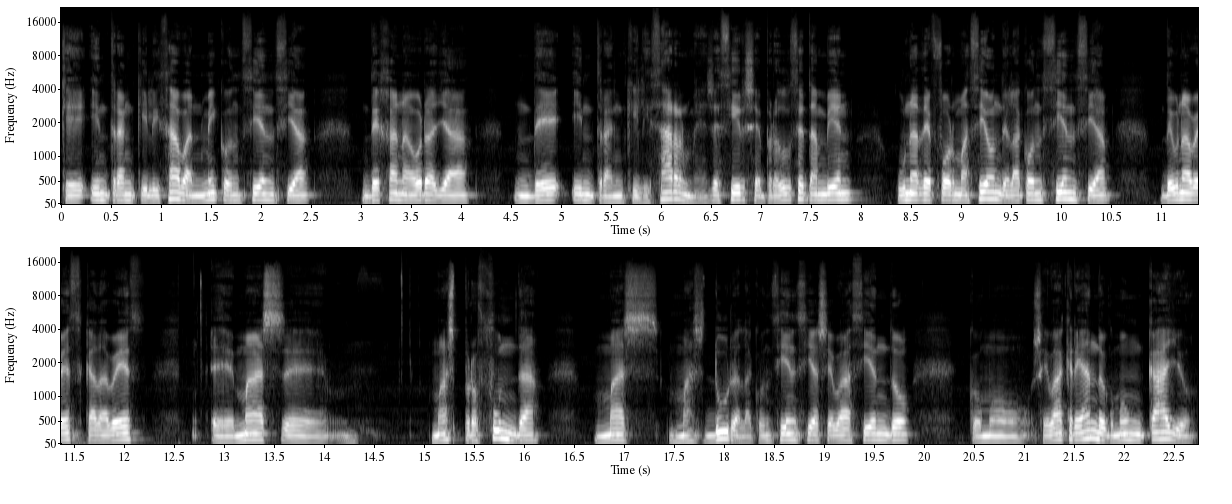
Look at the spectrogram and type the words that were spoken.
que intranquilizaban mi conciencia, dejan ahora ya de intranquilizarme, es decir, se produce también una deformación de la conciencia de una vez cada vez eh, más, eh, más profunda, más, más dura. La conciencia se va haciendo como se va creando como un callo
